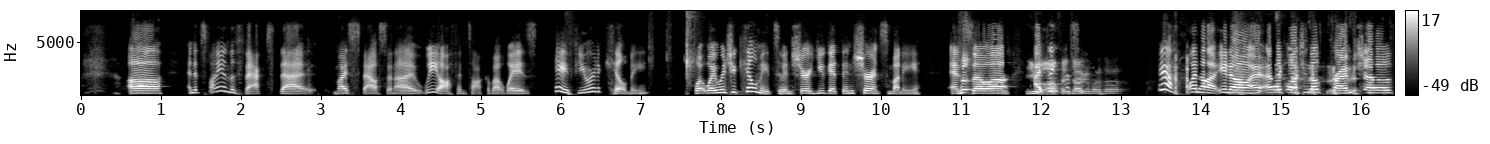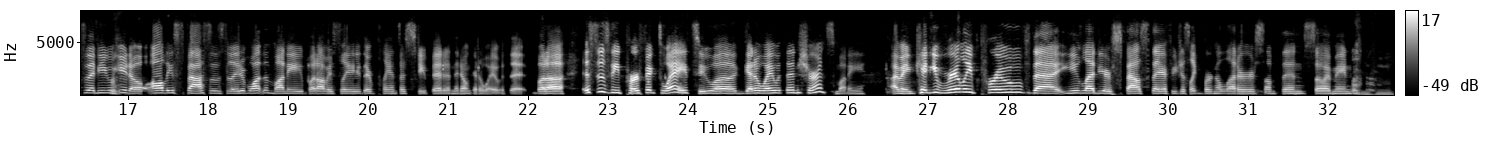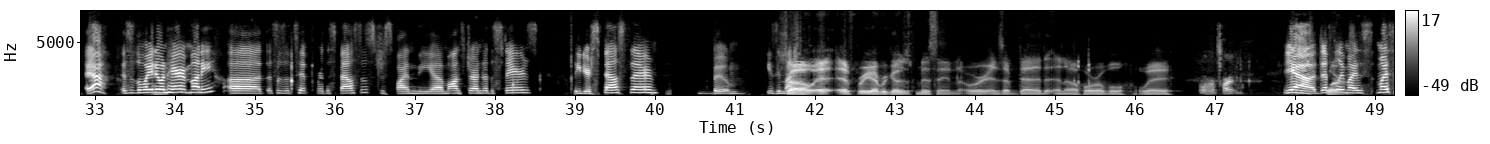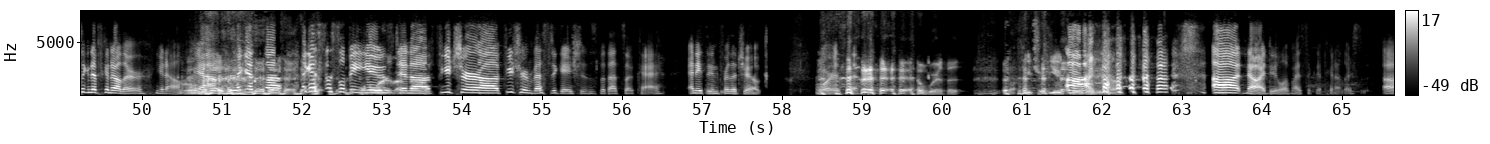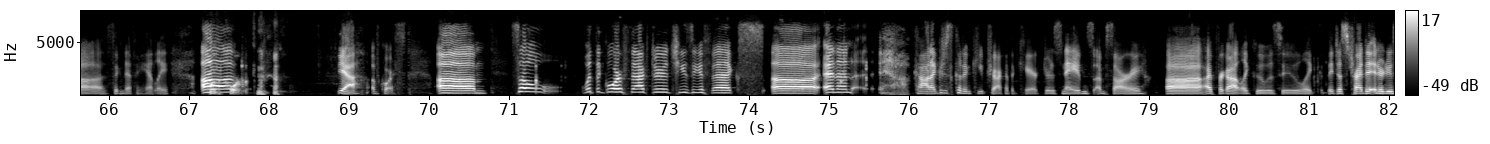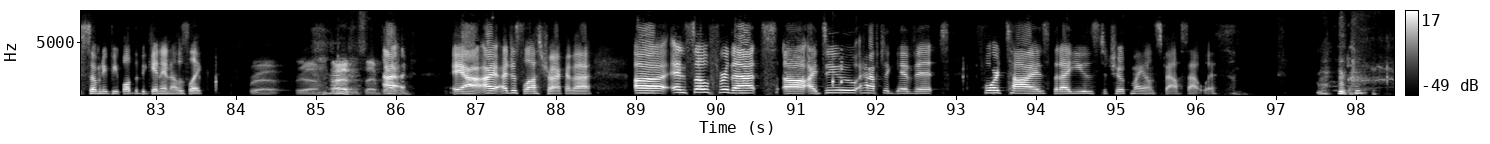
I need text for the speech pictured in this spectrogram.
Uh, and it's funny in the fact that my spouse and I, we often talk about ways. Hey, if you were to kill me, what way would you kill me to ensure you get the insurance money? And so, uh, You I often this- talk about that. yeah, why not? You know, I, I like watching those crime shows, and you, you know, all these spouses they want the money, but obviously their plans are stupid and they don't get away with it. But uh, this is the perfect way to uh get away with the insurance money. I mean, can you really prove that you led your spouse there if you just like burn a letter or something? So I mean, Mhm. yeah, this is the way to inherit money. Uh, this is a tip for the spouses: just find the uh, monster under the stairs, lead your spouse there, boom, easy money. So if Bree ever goes missing or ends up dead in a horrible way, or her partner. Yeah, definitely Or- my my significant other. You know, yeah. I guess uh, I guess this will be used in uh, future uh, future investigations, but that's okay. Anything for the joke, or is it? worth it. Yeah, future YouTube Uh, video. uh, no, I do love my significant others uh, significantly. For the Uh, courtroom. yeah, of course. Um, so with the gore factor, cheesy effects, uh, and then God, I just couldn't keep track of the characters' names. I'm sorry. Uh, I forgot like who was who. Like they just tried to introduce so many people at the beginning. I was like, right. Yeah. I have the same I- problem. yeah, I, I just lost track of that. Uh, and so for that, uh, I do have to give it four ties that I used to choke my own spouse out with.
